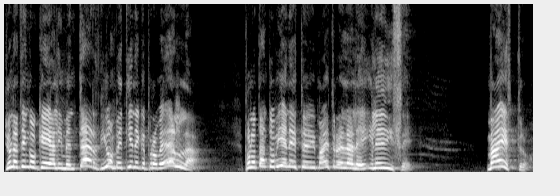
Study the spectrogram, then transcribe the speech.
Yo la tengo que alimentar, Dios me tiene que proveerla. Por lo tanto, viene este maestro de la ley y le dice, maestro,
